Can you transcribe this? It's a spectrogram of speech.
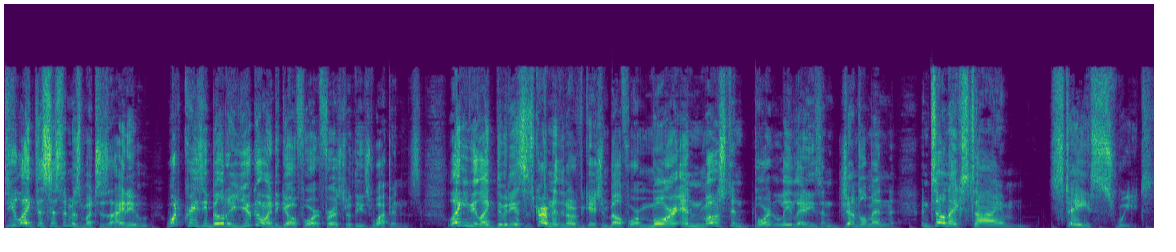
Do you like the system as much as I do? What crazy build are you going to go for first with these weapons? Like if you liked the video, subscribe to the notification bell for more, and most importantly, ladies and gentlemen, until next time, stay sweet.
